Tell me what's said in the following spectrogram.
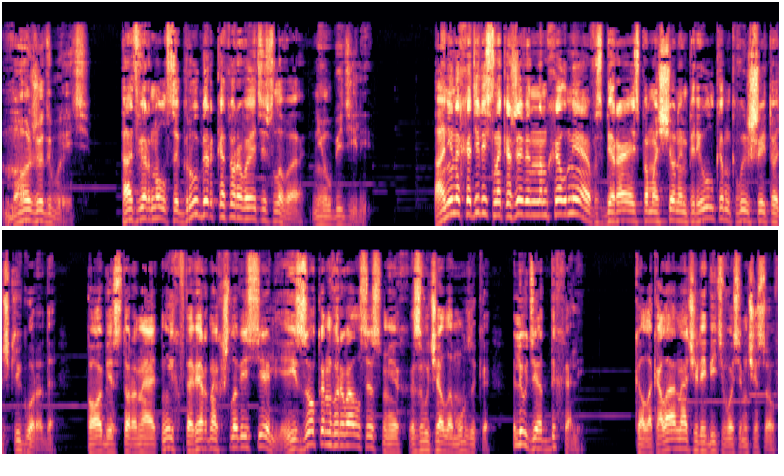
«Может быть», — отвернулся Грубер, которого эти слова не убедили. Они находились на кожевенном холме, взбираясь по мощенным переулкам к высшей точке города. По обе стороны от них в тавернах шло веселье, из окон вырывался смех, звучала музыка, люди отдыхали. Колокола начали бить восемь часов.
